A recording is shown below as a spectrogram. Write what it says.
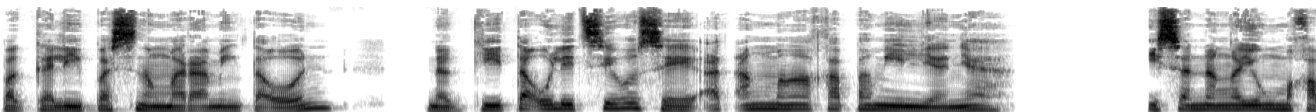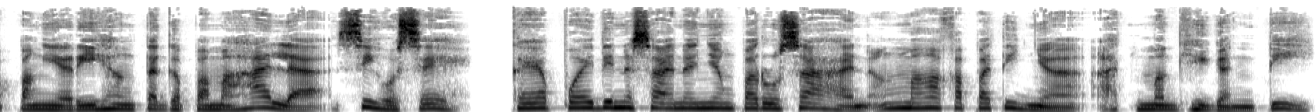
Pagkalipas ng maraming taon, nagkita ulit si Jose at ang mga kapamilya niya. Isa na ngayong makapangyarihang tagapamahala si Jose, kaya pwede na sana niyang parusahan ang mga kapatid niya at maghiganti.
